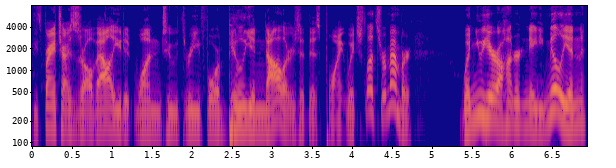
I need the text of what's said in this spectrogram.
these franchises are all valued at one, two, three, four billion dollars at this point. Which let's remember, when you hear 180 million,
